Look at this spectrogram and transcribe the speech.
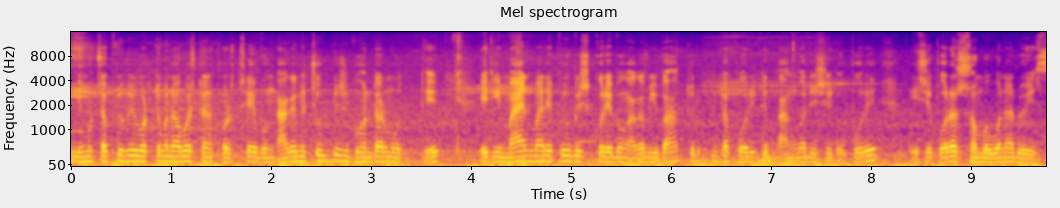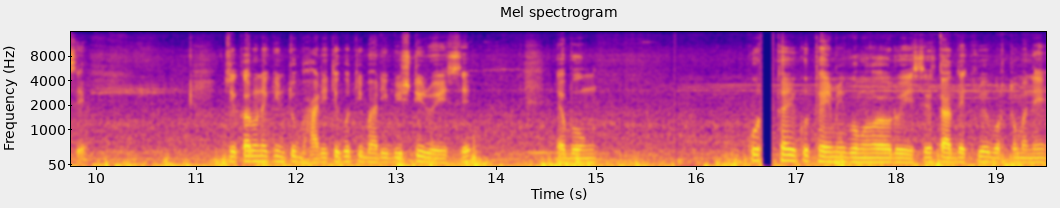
নিম্নচাপটি বর্তমানে অবস্থান করছে এবং আগামী চব্বিশ ঘণ্টার মধ্যে এটি মায়ানমারে প্রবেশ করে এবং আগামী বাহাত্তর ঘণ্টা পর বাংলাদেশের উপরে এসে পড়ার সম্ভাবনা রয়েছে। যে কারণে কিন্তু ভারী অতি ভারী বৃষ্টি রয়েছে এবং কোথায় কোথায় মেঘমাওয়া রয়েছে তা দেখলে বর্তমানে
